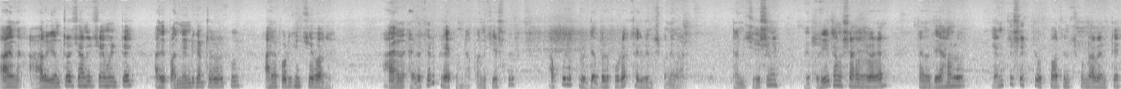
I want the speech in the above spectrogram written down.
ఆయన ఆరు గంటలు ధ్యానం చేయమంటే అది పన్నెండు గంటల వరకు ఆయన పొడిగించేవారు. ఆయన ఎడతెరపు లేకుండా పనిచేస్తూ అప్పుడప్పుడు దెబ్బలు కూడా తగిలించుకునేవారు. తను చేసిన విపరీత అంశాల వల్ల తన దేహంలో ఎంత శక్తి ఉత్పాదించుకున్నారంటే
